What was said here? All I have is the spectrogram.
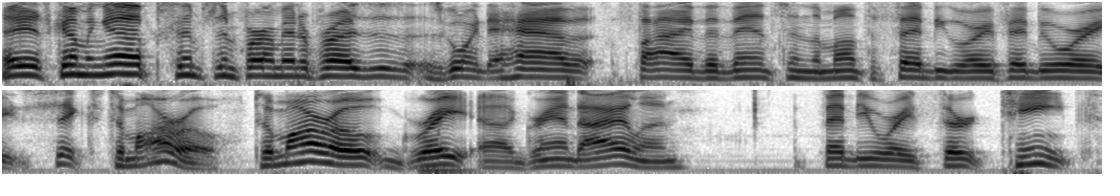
Hey, it's coming up. Simpson Farm Enterprises is going to have five events in the month of February. February 6th, tomorrow. Tomorrow, Great uh, Grand Island, February 13th.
